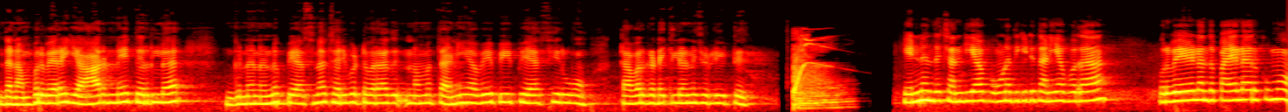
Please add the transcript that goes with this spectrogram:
இந்த நம்பர் வேற யாருன்னே தெரில இங்கே நின்று பேசினா சரிப்பட்டு வராது. நம்ம தனியாகவே போய் பேசிடுவோம் டவர் கிடைக்கலன்னு சொல்லிட்டு. என்ன இந்த சந்தியா போனை தூக்கிட்டு தனியாக போகிறா ஒருவேளை அந்த பயலாக இருக்குமோ?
